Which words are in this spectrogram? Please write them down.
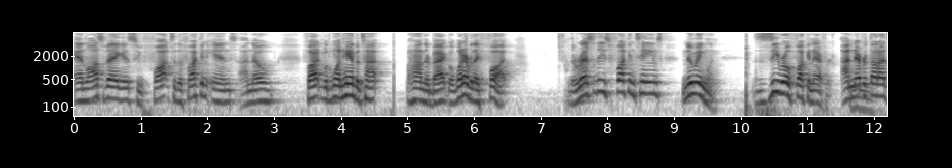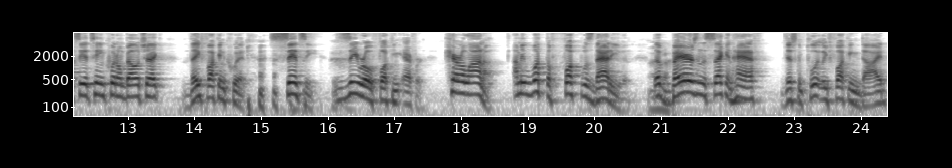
and Las Vegas who fought to the fucking end. I know fighting with one hand behind their back, but whatever they fought. The rest of these fucking teams, New England, Zero fucking effort. I never thought I'd see a team quit on Belichick. They fucking quit. Cincy, zero fucking effort. Carolina, I mean, what the fuck was that even? The Bears in the second half just completely fucking died.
